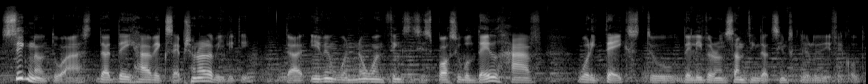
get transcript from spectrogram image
signal to us that they have exceptional ability, that even when no one thinks this is possible, they'll have what it takes to deliver on something that seems clearly difficult.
